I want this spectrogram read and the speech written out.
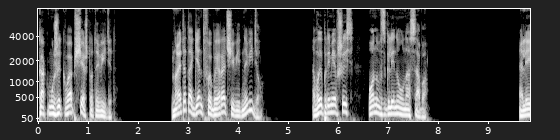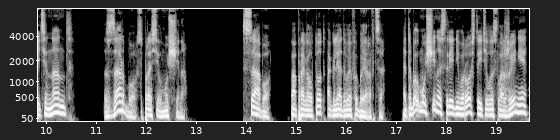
как мужик вообще что-то видит. Но этот агент ФБР, очевидно, видел. Выпрямившись, он взглянул на Сабо. «Лейтенант Зарбо?» — спросил мужчина. «Сабо», — поправил тот, оглядывая ФБРовца. Это был мужчина среднего роста и телосложения,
